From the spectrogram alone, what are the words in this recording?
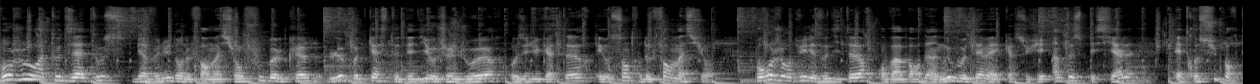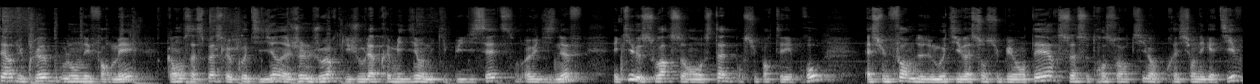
Bonjour à toutes et à tous, bienvenue dans le Formation Football Club, le podcast dédié aux jeunes joueurs, aux éducateurs et aux centres de formation. Pour aujourd'hui les auditeurs, on va aborder un nouveau thème avec un sujet un peu spécial, être supporter du club où l'on est formé, comment ça se passe le quotidien d'un jeune joueur qui joue l'après-midi en équipe U17, en U19, et qui le soir se rend au stade pour supporter les pros. Est-ce une forme de motivation supplémentaire? Cela se transforme-t-il en pression négative?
